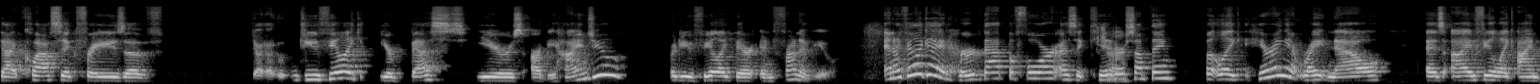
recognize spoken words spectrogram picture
that classic phrase of, "Do you feel like your best years are behind you, or do you feel like they're in front of you?" And I feel like I had heard that before as a kid sure. or something, but like hearing it right now as I feel like I'm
